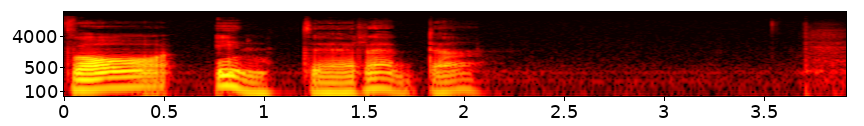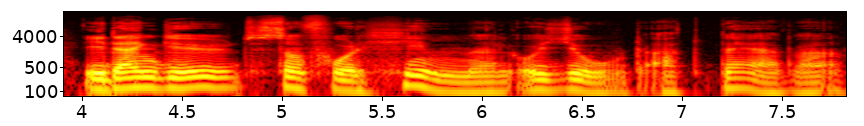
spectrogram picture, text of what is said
Var inte rädda. I den Gud som får himmel och jord att bäva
